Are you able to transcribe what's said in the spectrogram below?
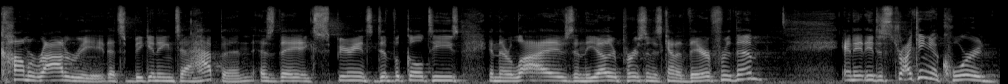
camaraderie that's beginning to happen as they experience difficulties in their lives, and the other person is kind of there for them. And it, it is striking a chord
